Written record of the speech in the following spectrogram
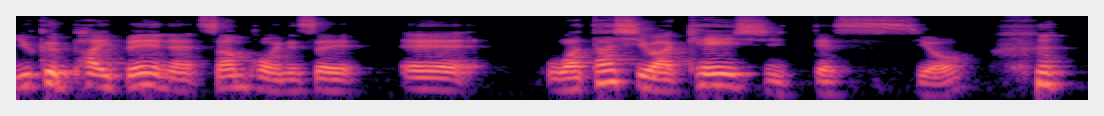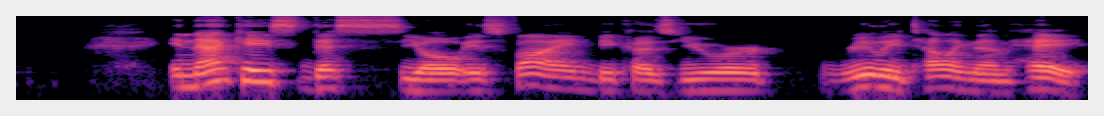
you could pipe in at some point and say, eh, 私は警視ですよ. In that case, desyo is fine because you're really telling them, hey,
